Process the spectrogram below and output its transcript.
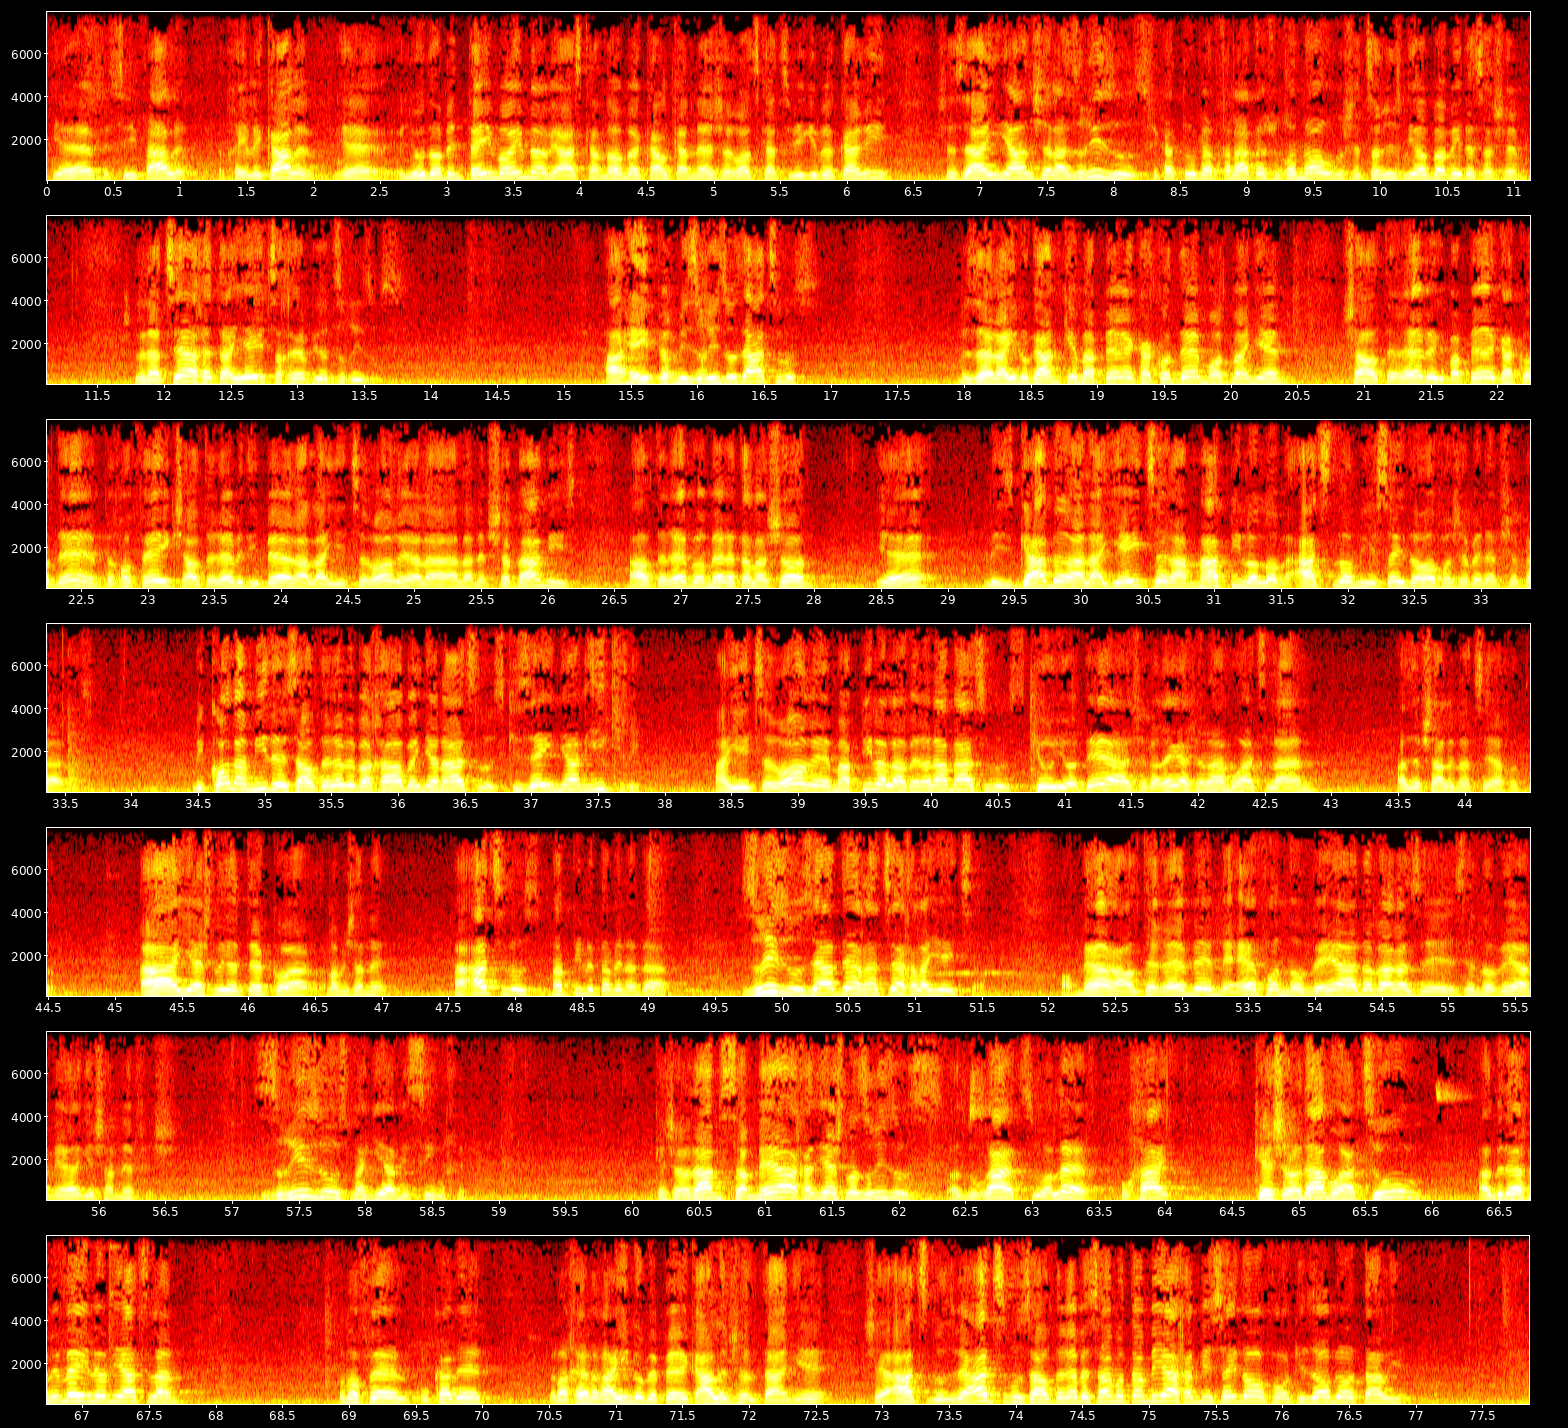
yeah, בסעיף א', חלק א', yeah, יהודו בן תימו אימר, ואז כאן אומר, קל כאן נשר, רוץ כצביגי וקרי, שזה העניין של הזריזוס שכתוב בהתחלת השולחן אורוך, שצריך להיות בעבידת השם. לנצח את היי צריך להיות זריזוס. ההיפך מזריזוס זה עצלוס. וזה ראינו גם כן בפרק הקודם, מאוד מעניין. שאלתר רבי בפרק הקודם, בחופי, כשאלתר רבי דיבר על היצרורי, על, על הנפש הבאמיס, אלתר רבי אומר את הלשון, yeah, להסגבר על היצר המפילו לו ועצלו מיסוד האופו שבנפש הבאמיס. מכל המידס אלתר רבי בחר בעניין האצלוס, כי זה עניין איקרי. היצרורי מפיל על הבן אדם אצלוס, כי הוא יודע שברגע שאדם הוא עצלן, אז אפשר לנצח אותו. אה, יש לו יותר כוח, לא משנה. האצלוס מפיל את הבן אדם. זריזו זה הדרך לנצח על היצר. אומר אל תרבה, מאיפה נובע הדבר הזה? זה נובע מהרגש הנפש. זריזוס מגיע משמחה. כשאדם שמח, אז יש לו זריזוס. אז הוא רץ, הוא הולך, הוא חי. כשאדם הוא עצוב, אז בדרך ממילא הוא נהיה עצלן. הוא נופל, הוא כבד. ולכן ראינו בפרק א' של טניה, שעצלוס ועצבוס, אל תראה ושם אותם ביחד ביסי דופו, כי זה עובר טליה.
